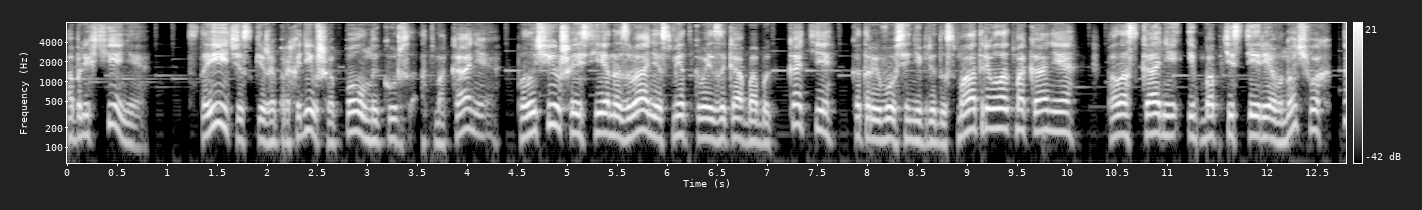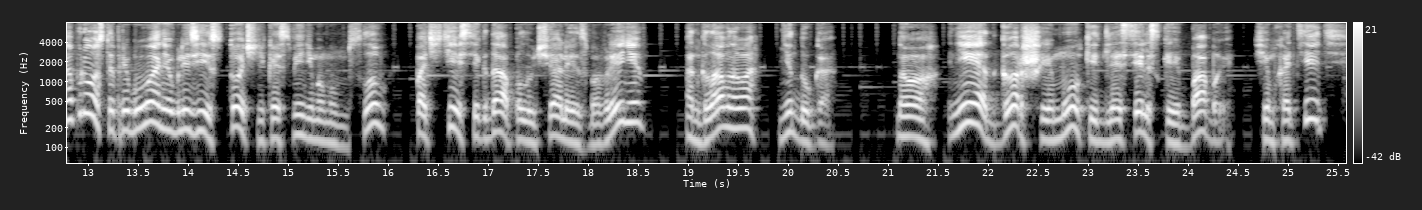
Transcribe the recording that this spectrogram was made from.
облегчение. Стоически же проходившая полный курс отмокания, получившая сие название с меткого языка бабы Кати, который вовсе не предусматривал отмокание, полоскание и баптистерия в ночвах, а просто пребывание вблизи источника с минимумом слов, почти всегда получали избавление от главного недуга. Но нет горшие муки для сельской бабы, чем хотеть,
